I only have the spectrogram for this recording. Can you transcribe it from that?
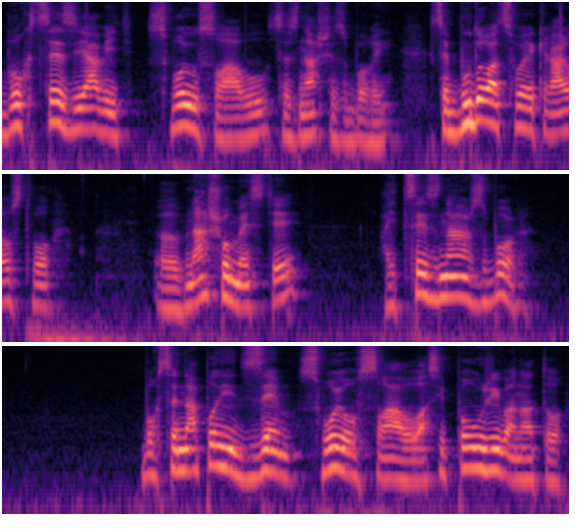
Boh chce zjaviť svoju slávu cez naše zbory. Chce budovať svoje kráľovstvo e, v našom meste aj cez náš zbor. Boh chce naplniť zem svojou slávou a si používa na to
